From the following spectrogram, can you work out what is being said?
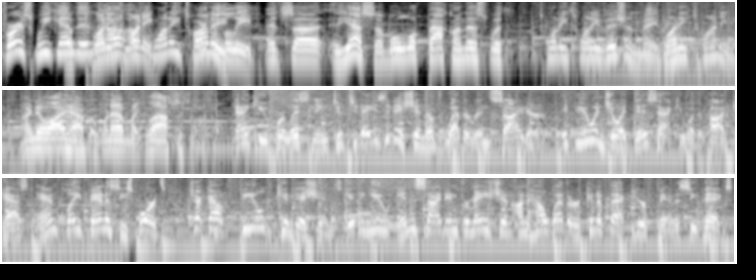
First weekend Of in uh, 2020. of 2020. Hard to believe. It's uh, yes. Uh, we'll look back on this with 2020 vision, maybe. 2020. I know I have it when I have my glasses on. Thank you for listening to today's edition of Weather Insider. If you enjoyed this AccuWeather podcast and play fantasy sports, check out Field Conditions, giving you inside information on how weather can affect your fantasy picks.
